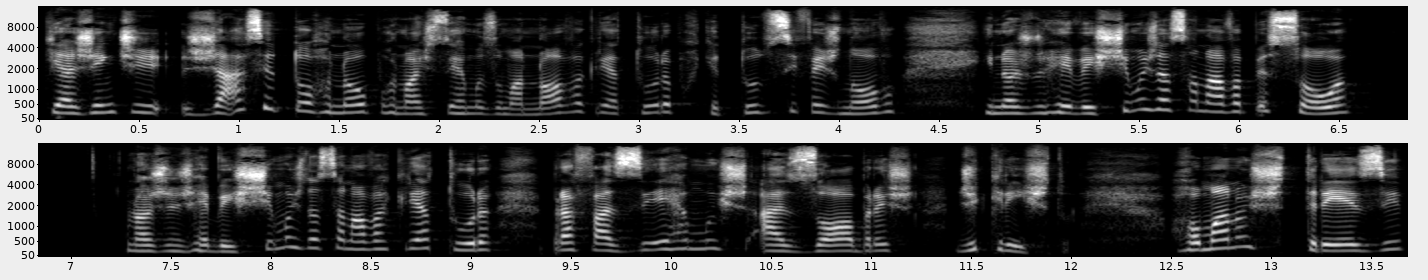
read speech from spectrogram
que a gente já se tornou por nós sermos uma nova criatura, porque tudo se fez novo, e nós nos revestimos dessa nova pessoa nós nos revestimos dessa nova criatura para fazermos as obras de Cristo. Romanos 13,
